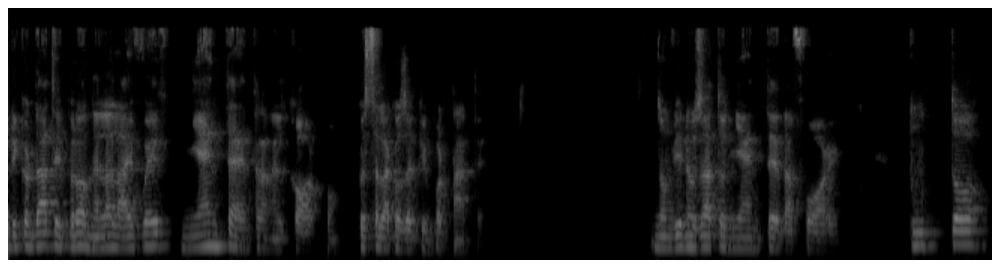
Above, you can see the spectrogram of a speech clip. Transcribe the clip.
Ricordatevi però nella live wave niente entra nel corpo, questa è la cosa più importante. Non viene usato niente da fuori. Tutto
